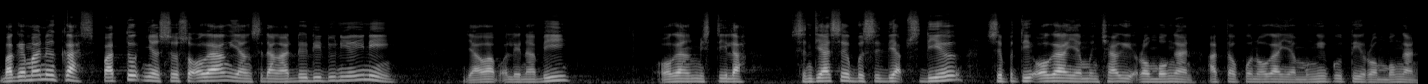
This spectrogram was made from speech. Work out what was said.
Bagaimanakah sepatutnya seseorang yang sedang ada di dunia ini? Jawab oleh Nabi, orang mestilah sentiasa bersedia sedia seperti orang yang mencari rombongan ataupun orang yang mengikuti rombongan.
